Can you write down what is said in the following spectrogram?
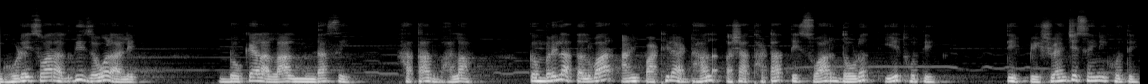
घोडेस्वार अगदी जवळ आले. डोक्याला लाल मुंडासे हातात भाला कमरेला तलवार आणि पाठीला ढाल अशा थाटात ते स्वार दौडत येत होते. ते पेशव्यांचे सैनिक होते.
